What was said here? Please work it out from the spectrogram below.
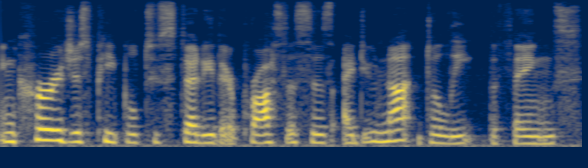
encourages people to study their processes, I do not delete the things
